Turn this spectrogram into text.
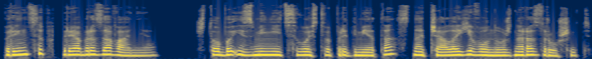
«Принцип преобразования. Чтобы изменить свойства предмета, сначала его нужно разрушить.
